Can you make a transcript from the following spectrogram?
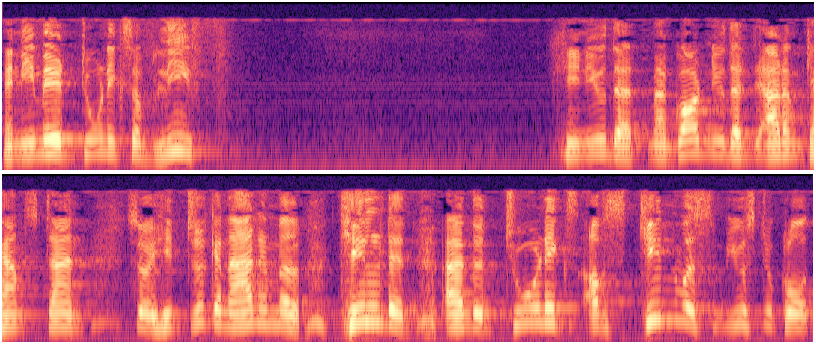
And he made tunics of leaf. He knew that, God knew that Adam can't stand. So he took an animal, killed it, and the tunics of skin was used to clothe.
